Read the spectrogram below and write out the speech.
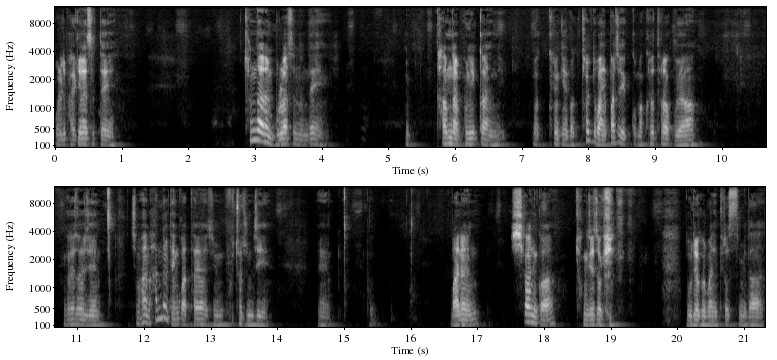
원래 발견했을 때 첫날은 몰랐었는데 다음날 보니까 막 그렇게 막 털도 많이 빠져 있고 막 그렇더라고요. 그래서 이제 지금 한 한 달 된 것 같아요. 지금 붙여준 지 예, 뭐 많은 시간과 경제적인 노력을 많이 들었습니다.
